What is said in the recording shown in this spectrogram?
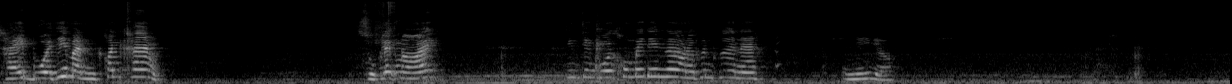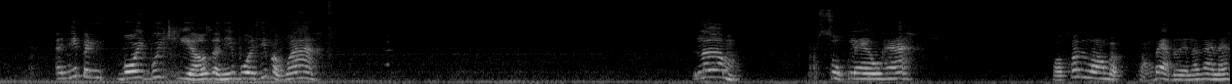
ใช้บวยที่มันค่อนข้าง สุกเล็กน้อย จริงๆบวยเขาไม่ได้เน่านะเพื่อนๆนะ อันนี้เดี๋ยว อันนี้เป็นบวยบวยเขียวแต่อันนี้บวยที่แบบว่า เริ่มสุกเร็วฮะบอกก็ลองแบบสองแบบเลยแล้วกันนะ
